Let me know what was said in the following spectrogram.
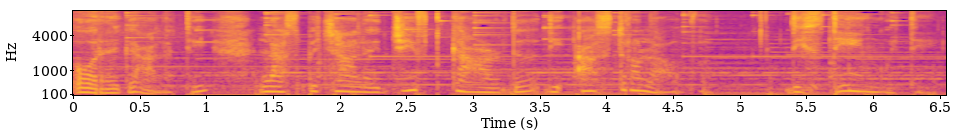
o regalati la speciale gift card di Astrolove. Distinguiti.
